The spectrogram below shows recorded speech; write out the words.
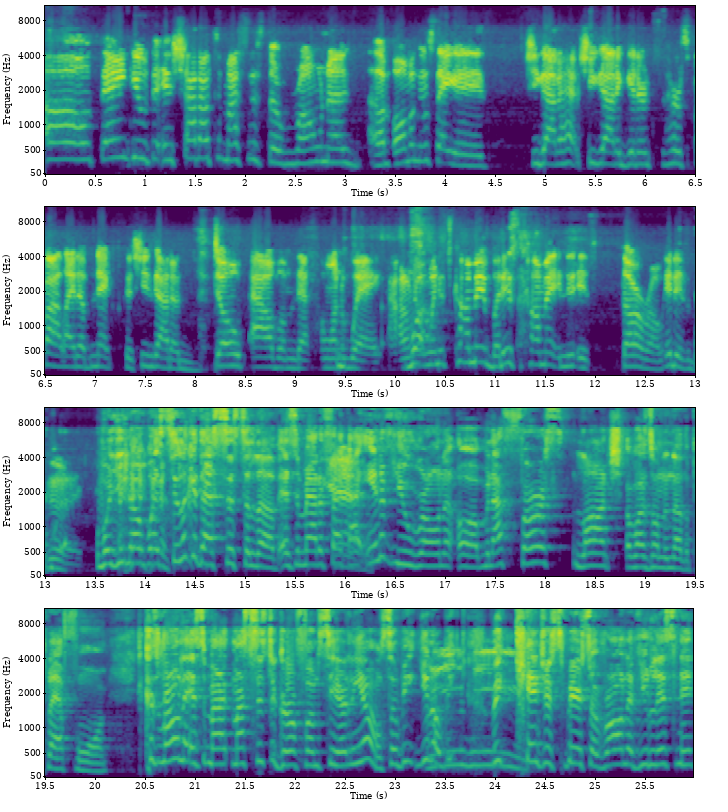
Oh, thank you, and shout out to my sister Rona. Um, all I'm gonna say is she gotta have she gotta get her her spotlight up next because she's got a dope album that's on the way. I don't Well- know when it's coming, but it's coming and it is thorough. It is good. Well, you know what? See, look at that sister love. As a matter of fact, I Yeah. interviewed Rona uh, when I first launched. I was on another platform because Rona is my, my sister girl from Sierra Leone. So we, you know, we, we kindred spirits. So Rona, if you listening,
